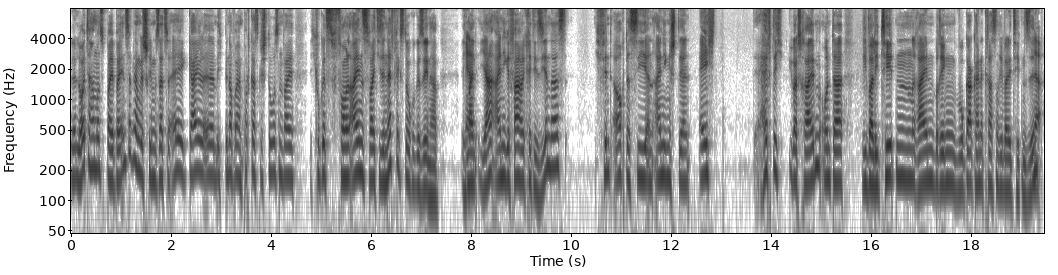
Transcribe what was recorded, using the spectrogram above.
Äh, Leute haben uns bei, bei Instagram geschrieben und gesagt so, ey, geil, äh, ich bin auf euren Podcast gestoßen, weil ich gucke jetzt Formel 1, weil ich diese Netflix-Doku gesehen habe. Ich ja. meine, ja, einige Fahrer kritisieren das. Ich finde auch, dass sie an einigen Stellen echt heftig übertreiben und da Rivalitäten reinbringen, wo gar keine krassen Rivalitäten sind, ja,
